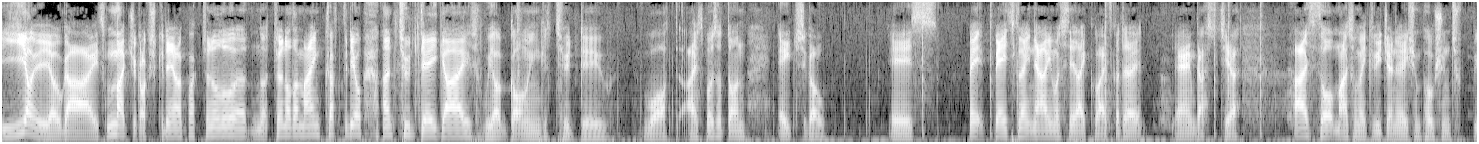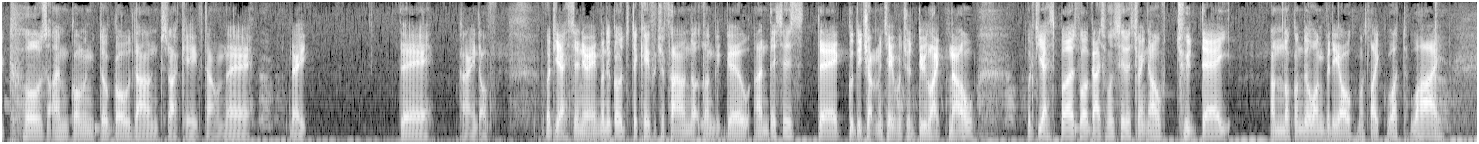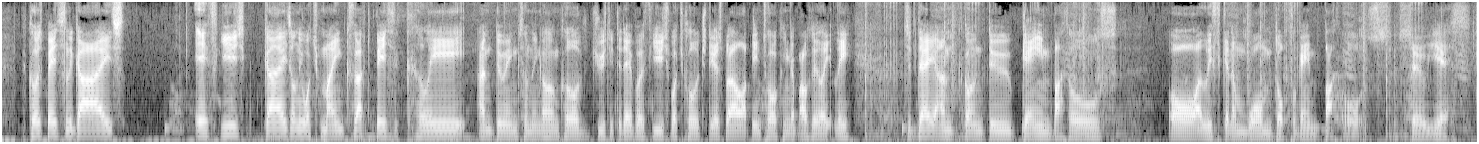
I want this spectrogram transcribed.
Yo yo guys, Magic today I'm back to another to another Minecraft video. And today guys we are going to do what I suppose I've done ages ago. Is ba basically now you must say like right I've got a um, ghast tear. I thought might as well make a regeneration potion because I'm going to go down to that cave down there. Like there kind of but yes, anyway, I'm going to go to the cave which I found not long ago, and this is the good enchantment table which I do like now. But yes, but as well guys, I want to say this right now, today, I'm not going to do a long video, much like, what, why? Because basically guys, if you guys only watch Minecraft, basically, I'm doing something on Call of Duty today, but if you watch Call of Duty as well, I've been talking about it lately. Today I'm going to do game battles, or at least get them warmed up for game battles. So yes.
